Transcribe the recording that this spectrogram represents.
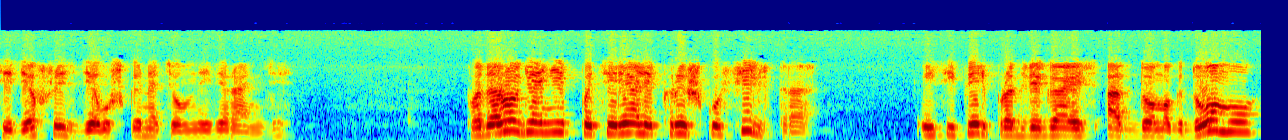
сидевший с девушкой на темной веранде. По дороге они потеряли крышку фильтра, и теперь, продвигаясь от дома к дому,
